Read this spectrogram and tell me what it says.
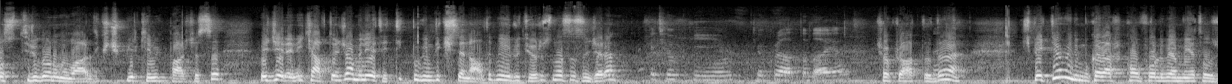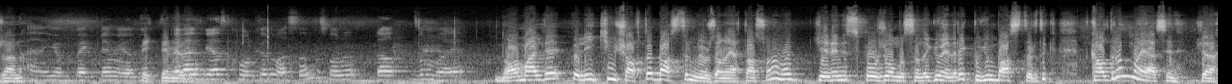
ostrigonumu vardı. Küçük bir kemik parçası. Ve Ceren'i iki hafta önce ameliyat ettik. Bugün dikişten aldık ve yürütüyoruz. Nasılsın Ceren? E, çok iyiyim. Çok rahatladı hayat. Çok rahatladı değil mi? Hiç bekliyor muydun bu kadar konforlu bir ameliyat olacağını? Ee, yok beklemiyordum. Beklemiyordum. E, ben biraz korkuyordum aslında da sonra rahatladım baya. Normalde böyle 2-3 hafta bastırmıyoruz ameliyattan sonra ama Ceren'in sporcu olmasına da güvenerek bugün bastırdık. Kaldıralım mı ayağı seni Ceren?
